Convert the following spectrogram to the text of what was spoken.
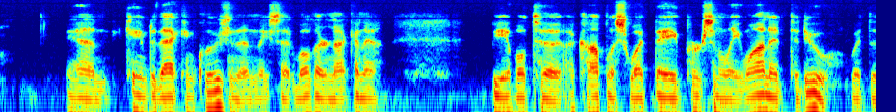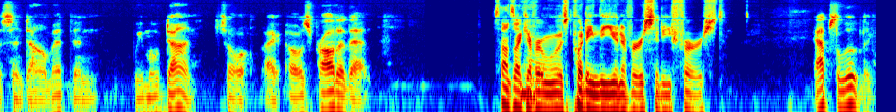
and came to that conclusion. And they said, well, they're not going to be able to accomplish what they personally wanted to do with this endowment, and we moved on. So I, I was proud of that. Sounds like yeah. everyone was putting the university first. Absolutely.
